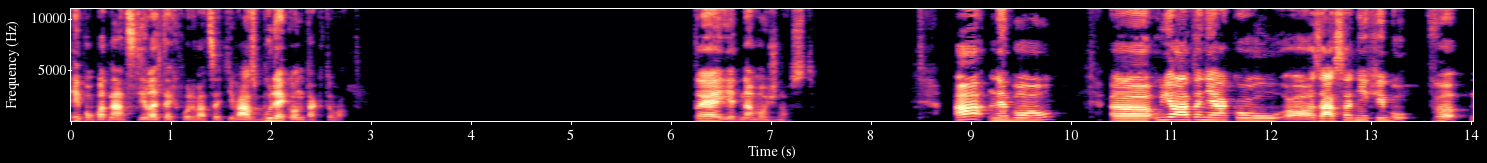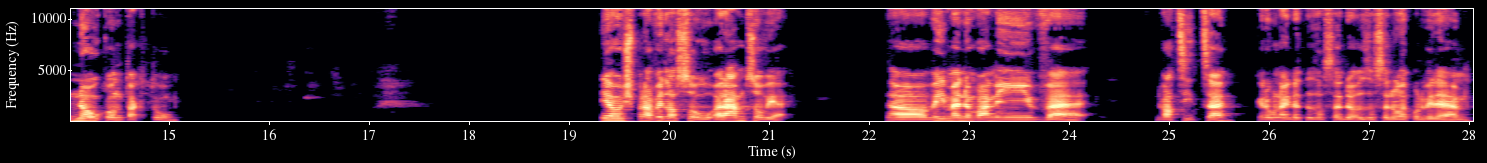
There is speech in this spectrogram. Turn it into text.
I po 15 letech, po 20 vás bude kontaktovat. To je jedna možnost. A nebo uh, uděláte nějakou uh, zásadní chybu v no kontaktu, jehož pravidla jsou rámcově uh, vyjmenovaný ve 20, kterou najdete zase, do, zase dole pod videem.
